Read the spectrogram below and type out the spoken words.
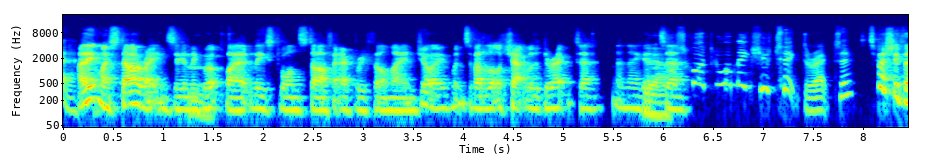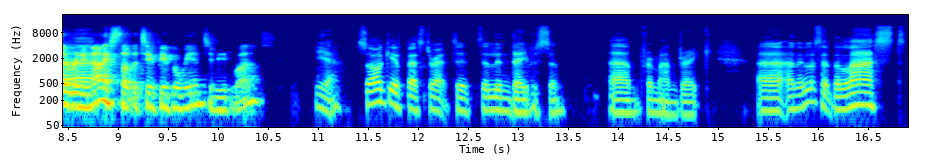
yeah I think my star ratings are going to go up by at least one star for every film I enjoy. Once I've had a little chat with the director, and I get Yeah. to, what, what makes you tick director especially if they're really Uh, nice, like the two people we interviewed were. Yeah. So I'll give best director to Lynne Davison um, for Mandrake. Uh, and it looks like the last.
